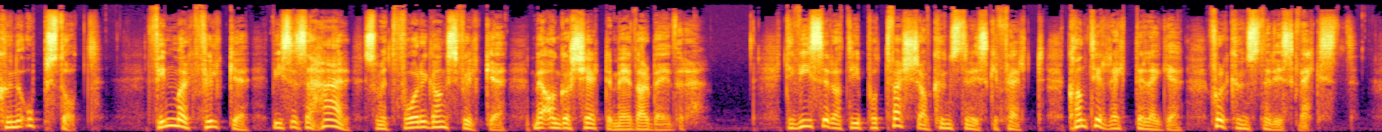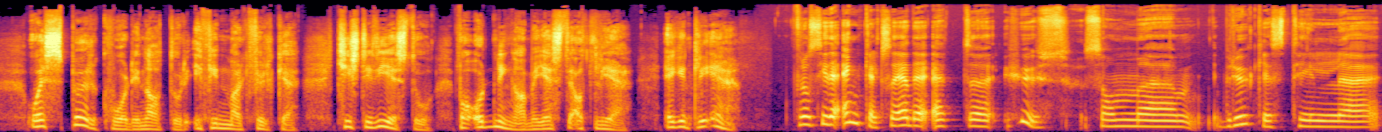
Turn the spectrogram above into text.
kunne oppstått. Finnmark fylke viser seg her som et foregangsfylke med engasjerte medarbeidere. De viser at de på tvers av kunstneriske felt kan tilrettelegge for kunstnerisk vekst. Og jeg spør koordinator i Finnmark fylke, Kirsti Riesto, hva ordninga med gjesteatelier egentlig er. For å si det enkelt, så er det et eh, hus som eh, brukes til eh,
